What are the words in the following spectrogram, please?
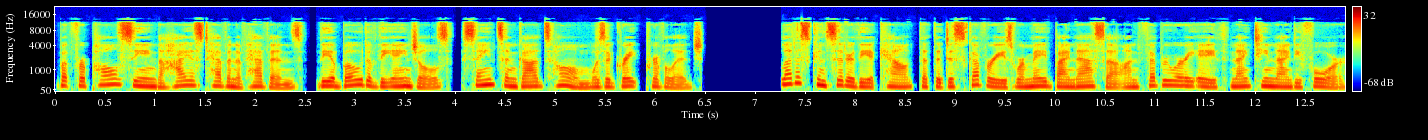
But for Paul seeing the highest heaven of heavens, the abode of the angels, saints and God's home was a great privilege. Let us consider the account that the discoveries were made by NASA on February 8, 1994.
